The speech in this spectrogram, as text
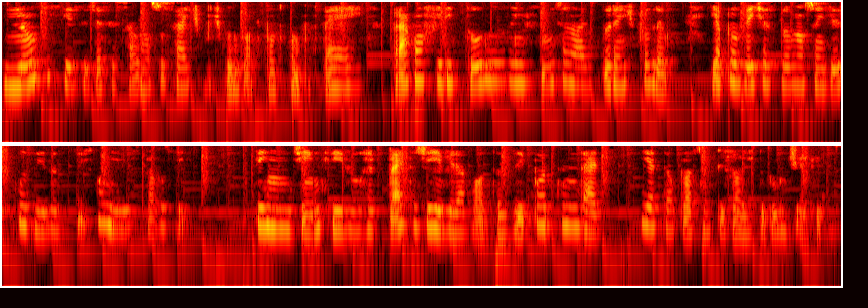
Não se esqueça de acessar o nosso site bitcoinblock.com.br para conferir todos os links mencionados durante o programa e aproveite as promoções exclusivas disponíveis para vocês. Tenha um dia incrível, repleto de reviravoltas e oportunidades e até o próximo episódio do Bom Dia Cripto.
